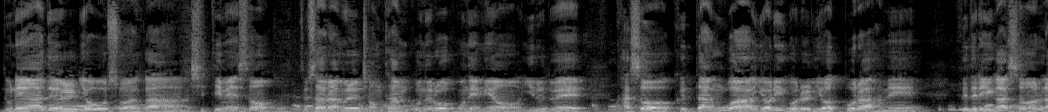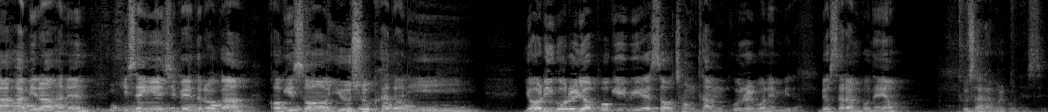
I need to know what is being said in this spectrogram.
눈의 아들 여호수아가 시딤에서 두 사람을 정탐꾼으로 보내며 이르되 가서 그 땅과 여리고를 엿보라 하매 그들이 가서 라합이라 하는 기생의 집에 들어가 거기서 유숙하더니 여리고를 엿보기 위해서 정탐꾼을 보냅니다. 몇 사람 보내요? 두 사람을 보냈어요.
